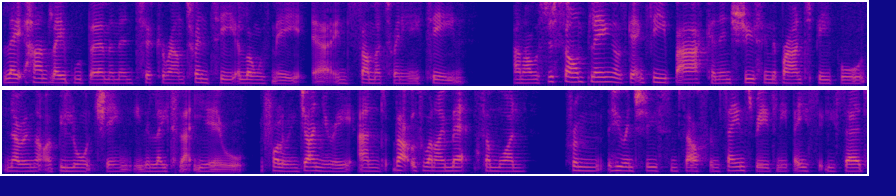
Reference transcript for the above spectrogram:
late hand labeled them, and then took around 20 along with me uh, in summer 2018. And I was just sampling, I was getting feedback and introducing the brand to people, knowing that I'd be launching either later that year or following January. And that was when I met someone from who introduced himself from Sainsbury's, and he basically said,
